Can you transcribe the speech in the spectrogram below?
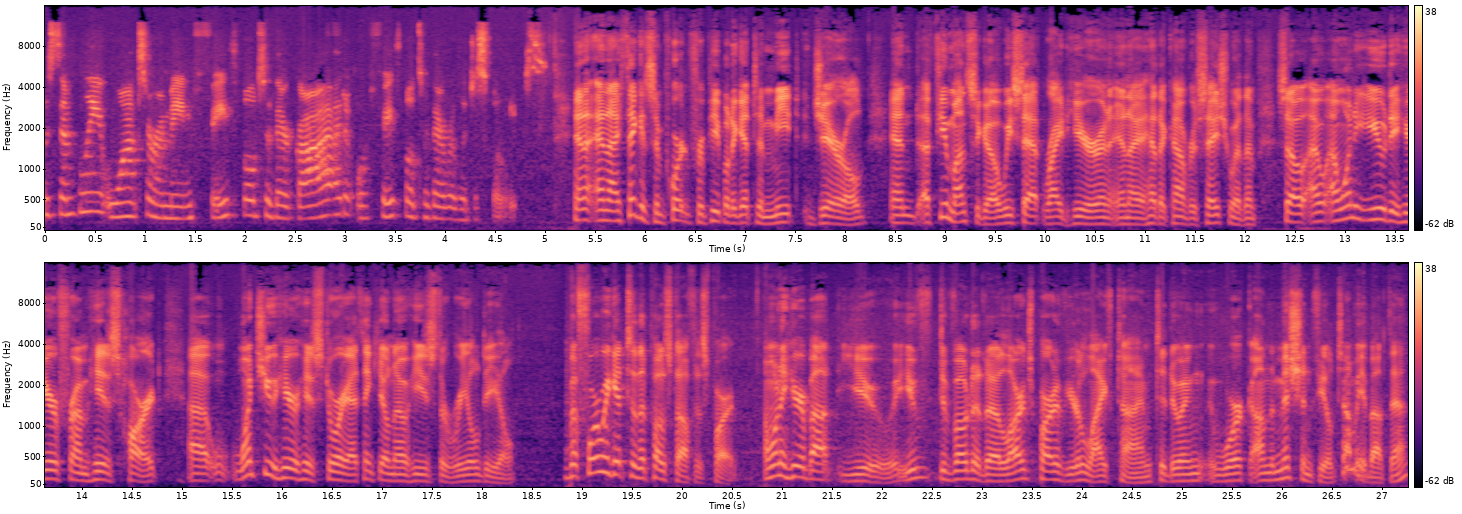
who simply want to remain faithful to their God or faithful to their religious beliefs. And, and I think it's important for people to get to meet Gerald. And a few months ago, we sat right here and, and I had a conversation with him. So I, I wanted you to hear from his heart. Uh, once you hear his story, I think you'll know he's the real deal. Before we get to the post office part, I want to hear about you. You've devoted a large part of your lifetime to doing work on the mission field. Tell me about that.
